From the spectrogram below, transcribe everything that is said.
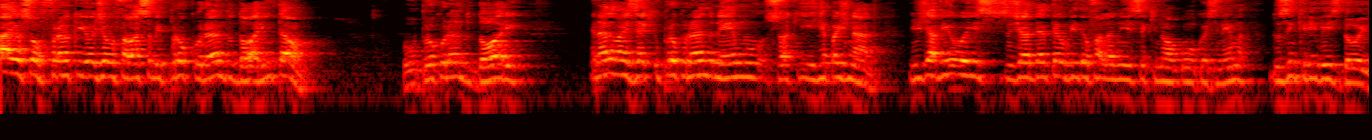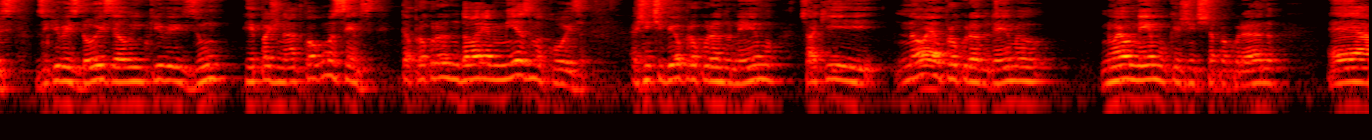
Olá, eu sou Franco e hoje eu vou falar sobre Procurando Dory. Então, o Procurando Dory é nada mais é que o Procurando Nemo, só que repaginado. A gente já viu isso, você já deve ter ouvido eu falando isso aqui no Alguma Coisa Cinema, dos Incríveis 2. Os Incríveis 2 é o Incríveis 1 repaginado com algumas cenas. Então, Procurando Dory é a mesma coisa. A gente vê o Procurando Nemo, só que não é o Procurando Nemo, não é o Nemo que a gente está procurando é a,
